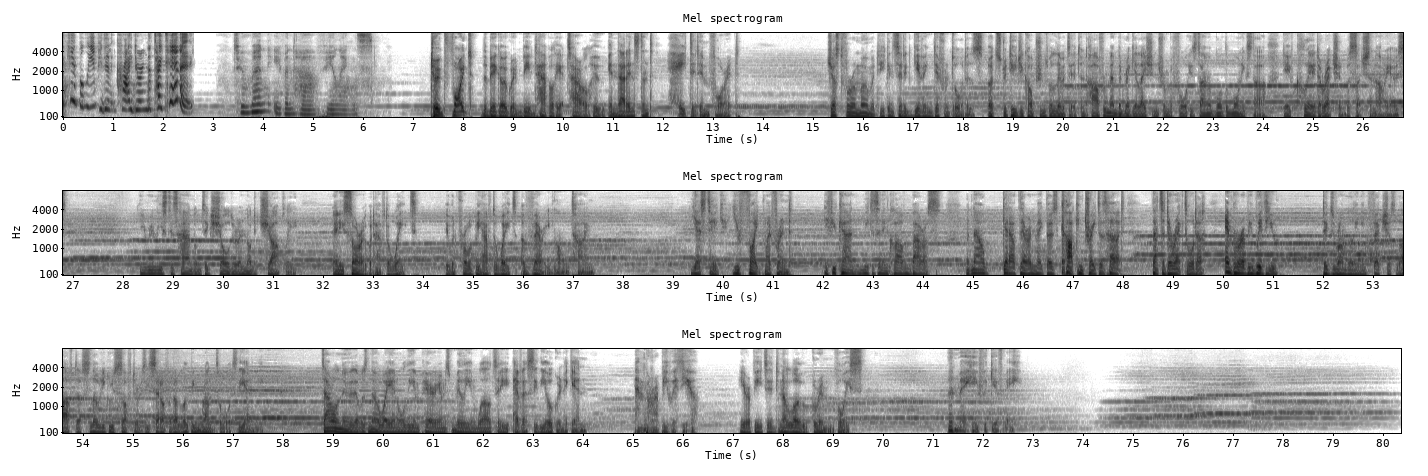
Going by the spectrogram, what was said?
I can't believe he didn't cry during the Titanic. Do men even have feelings? Take fight! The big Ogryn beamed happily at Tarl, who, in that instant, hated him for it. Just for a moment he considered giving different orders, but strategic options were limited and half-remembered regulations from before his time aboard the Morningstar gave clear direction for such scenarios. He released his hand on Tig's shoulder and nodded sharply. Any sorrow would have to wait. It would probably have to wait a very long time. Yes, Tig, you fight, my friend. If you can, meet us in Enclave and Barros. But now, get out there and make those carking traitors hurt. That's a direct order. Emperor be with you. Tig's rumbling, infectious laughter slowly grew softer as he set off at a loping run towards the enemy. Tarl knew there was no way in all the Imperium's million worlds that he'd ever see the Ogryn again. Emperor be with you, he repeated in a low, grim voice. And may he forgive me.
